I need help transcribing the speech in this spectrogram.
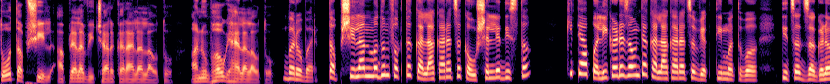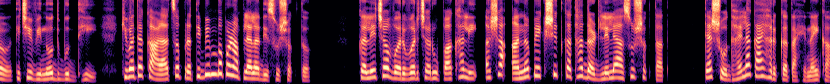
तो तपशील आपल्याला विचार करायला लावतो अनुभव घ्यायला लावतो. बरोबर. तपशिलांमधून फक्त कलाकाराचं कौशल्य दिसतं? की त्या पलीकडे जाऊन त्या कलाकाराचं व्यक्तिमत्व तिचं जगणं तिची विनोदबुद्धी किंवा त्या काळाचं प्रतिबिंब पण आपल्याला दिसू शकतं? कलेच्या वरवरच्या रूपाखाली अशा अनपेक्षित कथा दडलेल्या असू शकतात. त्या शोधायला काय हरकत आहे नाही का?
